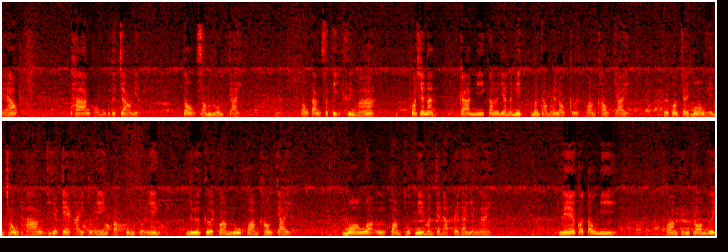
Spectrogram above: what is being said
แล้ว ทางของพระพุทธเจ้าเนี่ยต้องสำรวมใจ ต้องตั้งสติขึ้นมา เพราะฉะนั้นการมีกัลยาณมิตรมันทำให้เราเกิดความเข้าใจ เกิดความใจมองเห็นช่องทางที่จะแก้ไขตัวเอง ปรับปรุงตัวเอง หรือเกิดความรู้ความเข้าใจ มองว่าเออความทุกข์นี่มันจะดับไปได้ยังไง แล้วก็ต้องมีความถึงพร้อมด้วย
